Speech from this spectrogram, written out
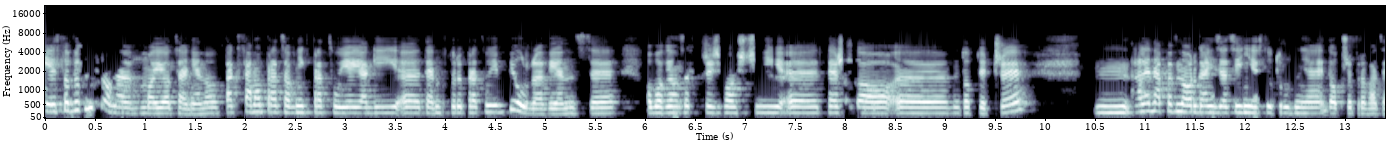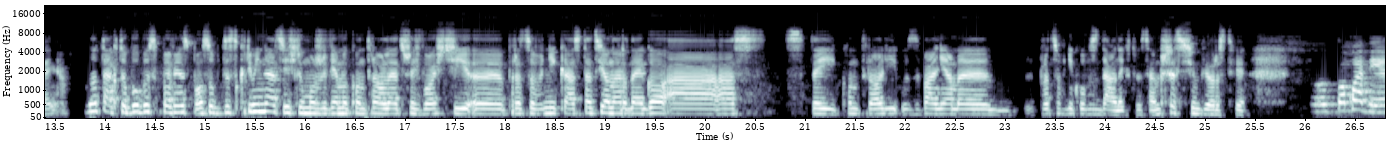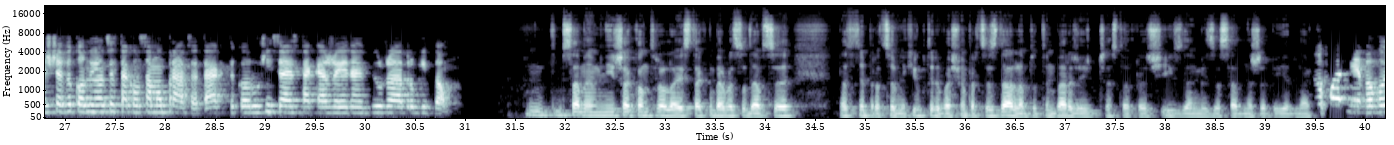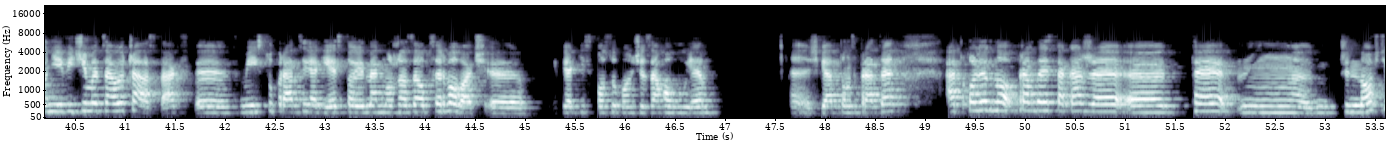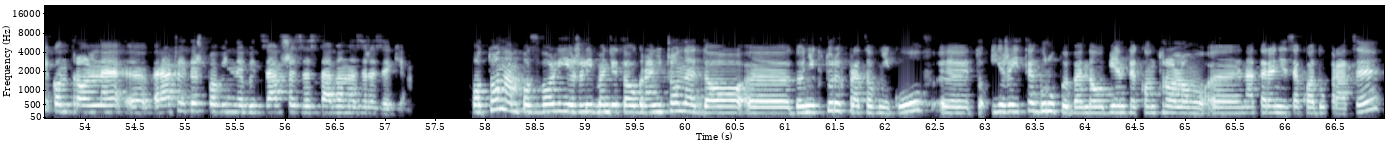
Nie jest to wykluczone w mojej ocenie. No, tak samo pracownik pracuje, jak i ten, który pracuje w biurze, więc obowiązek trzeźwości też go dotyczy. Mm, ale na pewno organizacyjnie jest to trudne do przeprowadzenia. No tak, to byłby w pewien sposób dyskryminacja, jeśli umożliwiamy kontrolę trzeźwości y, pracownika stacjonarnego, a z tej kontroli zwalniamy pracowników zdalnych w tym samym przedsiębiorstwie. No, dokładnie, jeszcze wykonujących taką samą pracę, tak? Tylko różnica jest taka, że jeden w biurze, a drugi w domu. Tym samym mniejsza kontrola jest tak naprawdę pracodawcy nad tym pracownikiem, który właśnie ma pracę zdalną, to tym bardziej częstokroć ich zdaniem jest zasadne, żeby jednak... Dokładnie, bo go nie widzimy cały czas, tak? W, w miejscu pracy jak jest, to jednak można zaobserwować, y, w jaki sposób on się zachowuje, y, świadcząc pracę. Aczkolwiek no, prawda jest taka, że y, te mm, czynności kontrolne raczej też powinny być zawsze zestawione z ryzykiem bo to nam pozwoli, jeżeli będzie to ograniczone do, e, do niektórych pracowników, e, to jeżeli te grupy będą objęte kontrolą e, na terenie zakładu pracy,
